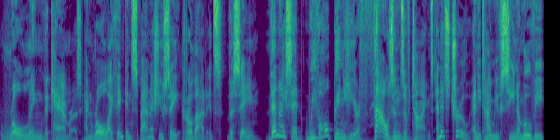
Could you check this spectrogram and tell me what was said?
rolling the cameras. And roll, I think in Spanish you say rodar, it's the same. Then I said, We've all been here thousands of times. And it's true. Anytime you've seen a movie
